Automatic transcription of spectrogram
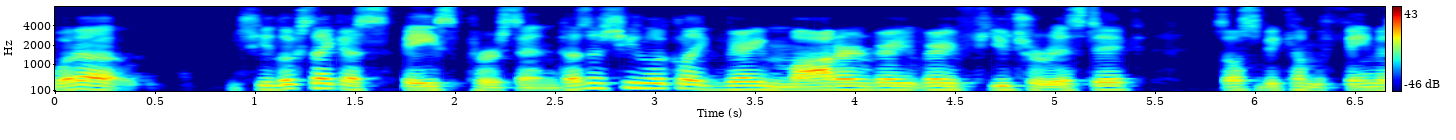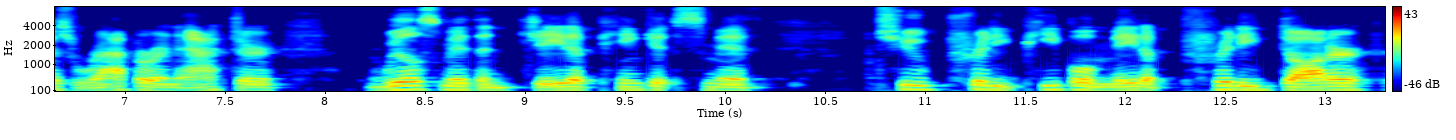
What a she looks like a space person. Doesn't she look like very modern, very very futuristic? She's also become a famous rapper and actor. Will Smith and Jada Pinkett Smith, two pretty people, made a pretty daughter.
